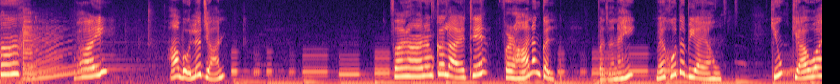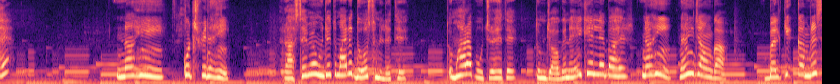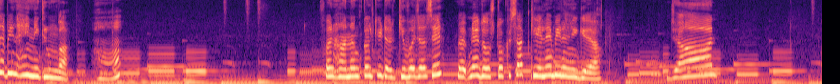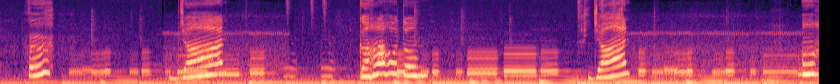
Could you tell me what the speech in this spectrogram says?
हाँ। भाई? हाँ बोलो जान। फरहान अंकल आए थे। फरहान अंकल? पता नहीं मैं खुद अभी आया हूँ। क्यों? क्या हुआ है? नहीं कुछ भी नहीं। रास्ते में मुझे तुम्हारे दोस्त मिले थे। तुम्हारा पूछ रहे थे तुम जाओगे नहीं खेलने बाहर? नहीं नहीं जाऊँगा। बल्कि कमरे से भी नहीं निकलूँगा। हाँ? फरहान अंकल की डर की वजह से मैं अपने दोस्तों के साथ खेलने भी नहीं गया। जान। हाँ? जान। कहाँ हो तुम? जान। आ,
